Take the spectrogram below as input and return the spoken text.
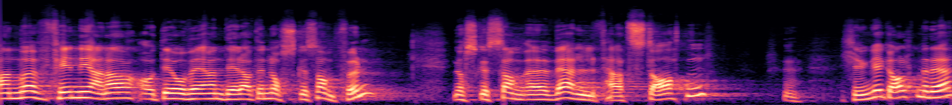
Andre finner gjerne det å være en del av det norske samfunn. norske sam eh, velferdsstaten. Ikke noe galt med det.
